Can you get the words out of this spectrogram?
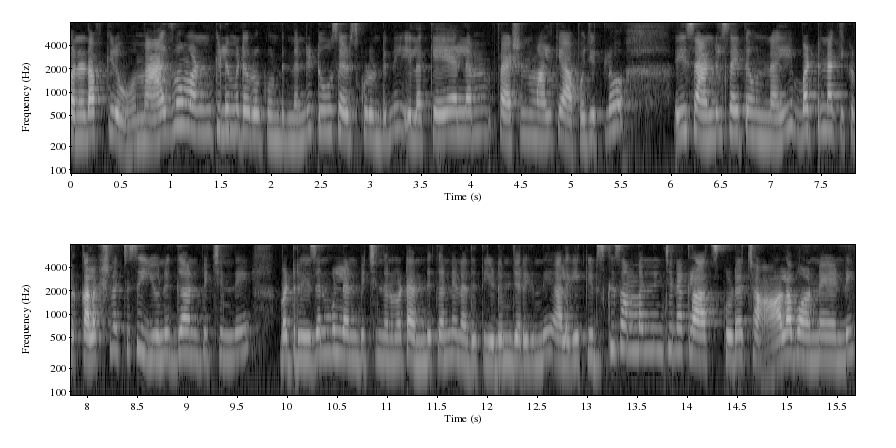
one and half kilo maximum one kilometre వరకు ఉంటుందండి. టూ సైడ్స్ కూడా ఉంటుంది. ఇలా కేఎల్ఎం ఫ్యాషన్ మాల్కి ఆపోజిట్లో ఈ శాండిల్స్ అయితే ఉన్నాయి. బట్ నాకు ఇక్కడ కలెక్షన్ వచ్చేసి యూనిక్గా అనిపించింది. బట్ రీజనబుల్ అనిపించింది అనమాట అందుకని నేను అది తీయడం జరిగింది. అలాగే కిడ్స్కి సంబంధించిన క్లాత్స్ కూడా చాలా బాగున్నాయండి.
